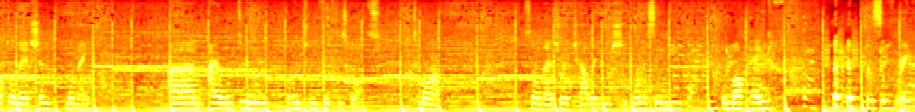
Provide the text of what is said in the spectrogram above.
of donation money, um, I will do 150 squats tomorrow. So there's your challenge. If you want to see me in more pain and suffering,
